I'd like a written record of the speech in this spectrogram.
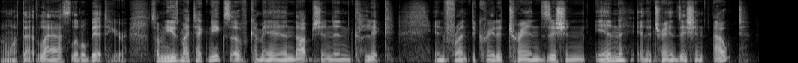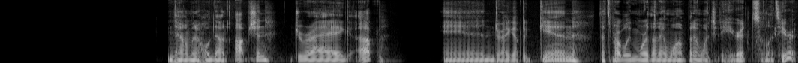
I want that last little bit here. So I'm going to use my techniques of Command, Option, and click in front to create a transition in and a transition out. Now I'm going to hold down Option, drag up, and drag up again. That's probably more than I want, but I want you to hear it, so let's hear it.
